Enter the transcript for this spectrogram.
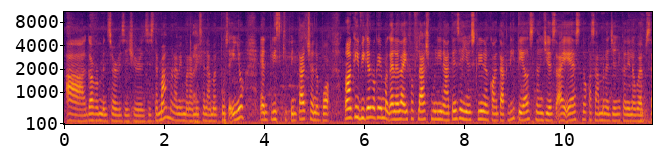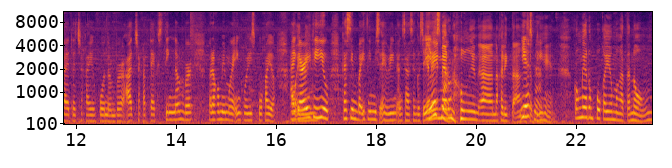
ah, Government Service Insurance System. Ma'am, maraming maraming salamat po sa inyo. And please keep in touch. Ano po, mga kaibigan, huwag kayong mag-alala. Ipa-flash muli natin sa inyong screen ang contact details ng GSIS. No? Kasama na dyan yung kanilang website at saka yung phone number at saka texting number para kung may mga inquiries po kayo. I Oh, guarantee you, kasi bait ni Miss Irene ang sasagot sa Elaine, ma'am. meron akong uh, nakaligtaang Yes, sabihin. Kung meron po kayong mga tanong,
